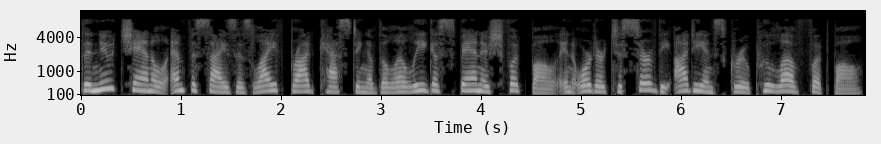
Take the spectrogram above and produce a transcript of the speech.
The new channel emphasizes live broadcasting of the La Liga Spanish football in order to serve the audience group who love football.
